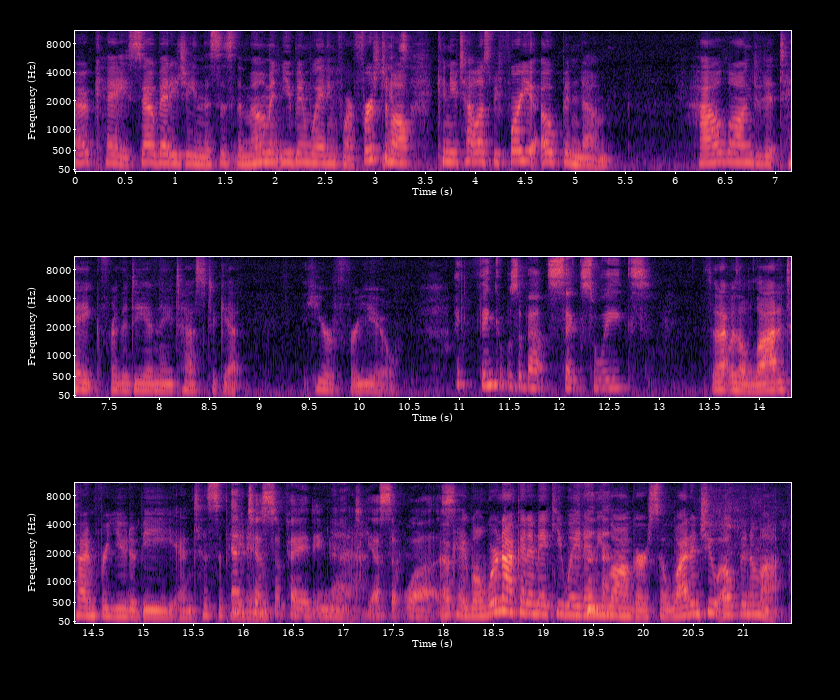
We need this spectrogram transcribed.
Okay, so Betty Jean, this is the moment you've been waiting for. First of Yes. all, can you tell us before you opened them, how long did it take for the DNA test to get here for you? I think it was about six weeks So that was a lot of time for you to be anticipating. anticipating it. Yes, it was. Okay, well, we're not going to make you wait any longer, so why don't you open them up?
